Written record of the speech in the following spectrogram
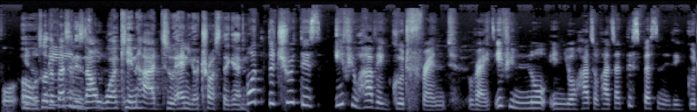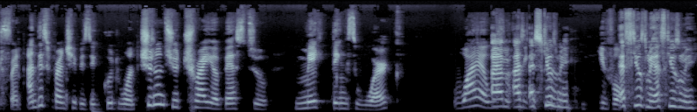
for Oh, know, so the person is now working hard to earn your trust again. But the truth is, if you have a good friend, right? If you know in your heart of hearts that this person is a good friend and this friendship is a good one, shouldn't you try your best to make things work? Why are we Um, so as, quick to excuse me, up? excuse me, excuse me.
